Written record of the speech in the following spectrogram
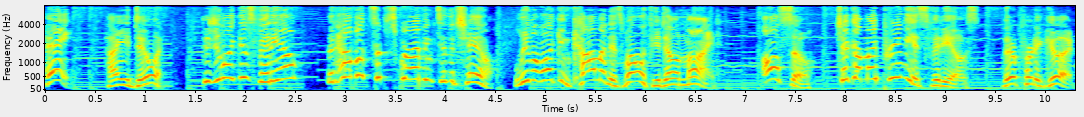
Hey, how you doing? Did you like this video? Then how about subscribing to the channel? Leave a like and comment as well if you don't mind. Also, check out my previous videos. They're pretty good.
